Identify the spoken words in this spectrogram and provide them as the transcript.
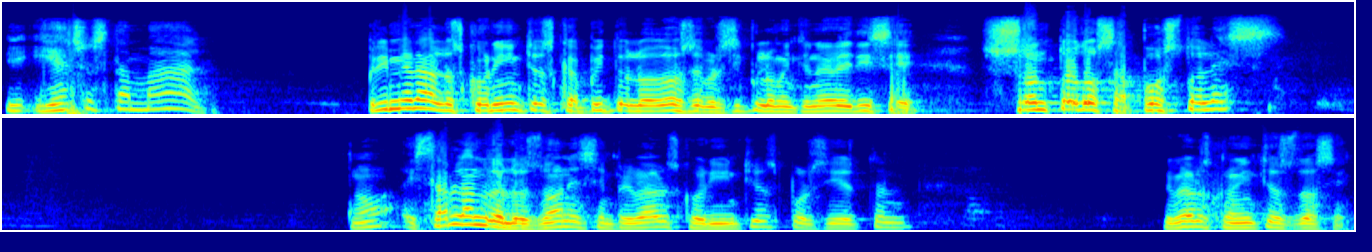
Y, eso está mal. Primero a los Corintios capítulo 2, versículo 29 dice, ¿son todos apóstoles? ¿No? Está hablando de los dones en primero los Corintios, por cierto, Primero Corintios 12.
